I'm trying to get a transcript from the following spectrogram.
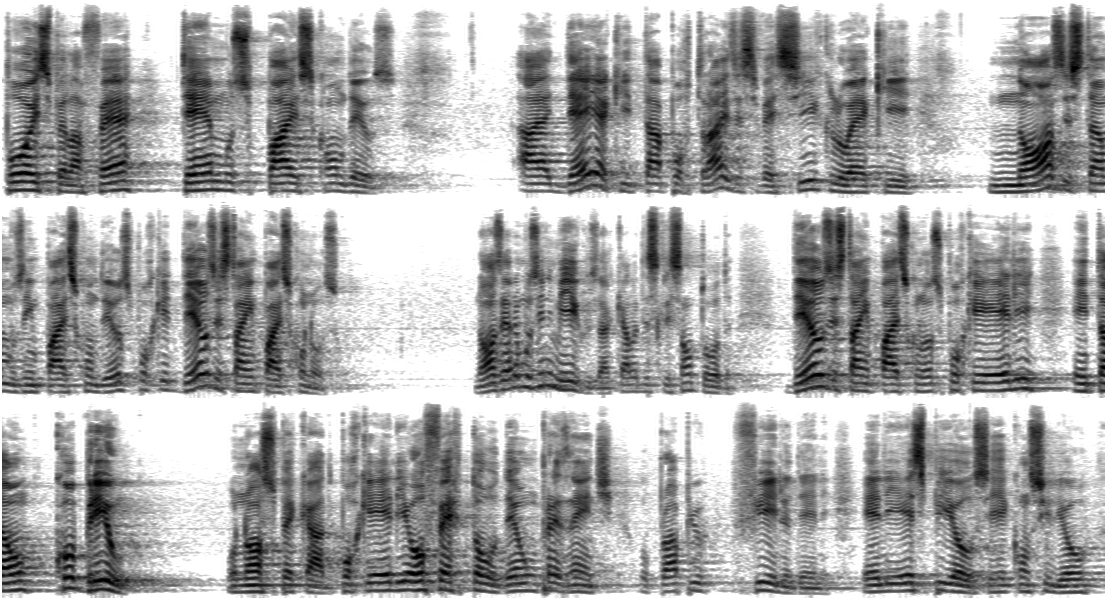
pois pela fé temos paz com Deus. A ideia que está por trás desse versículo é que nós estamos em paz com Deus porque Deus está em paz conosco. Nós éramos inimigos, aquela descrição toda. Deus está em paz conosco porque Ele, então, cobriu o nosso pecado, porque Ele ofertou, deu um presente, o próprio Filho dele. Ele expiou, se reconciliou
